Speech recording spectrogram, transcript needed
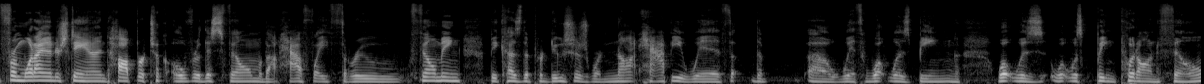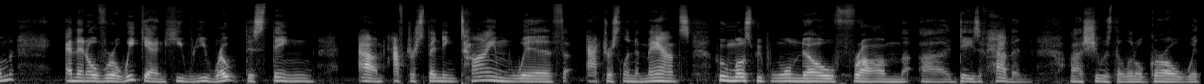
from what I understand, Hopper took over this film about halfway through filming because the producers were not happy with the uh, with what was being what was what was being put on film, and then over a weekend he rewrote this thing um, after spending time with actress Linda Manz, who most people will know from uh, Days of Heaven. Uh, she was the little girl with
